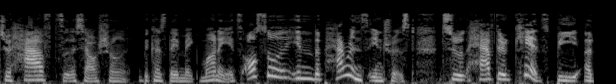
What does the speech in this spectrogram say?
to have 择校生 because they make money, it's also in the parents' interest to have their kids be a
